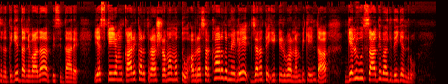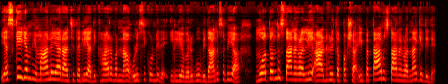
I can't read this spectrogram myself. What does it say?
ಜನತೆಗೆ ಧನ್ಯವಾದ ಅರ್ಪಿಸಿದ್ದಾರೆ. ಎಸ್ಕೆಎಂ ಕಾರ್ಯಕರ್ತರ ಶ್ರಮ ಮತ್ತು ಅವರ ಸರ್ಕಾರದ ಮೇಲೆ ಜನತೆ ಇಟ್ಟಿರುವ ನಂಬಿಕೆಯಿಂದ ಗೆಲುವು ಸಾಧ್ಯವಾಗಿದೆ ಎಂದರು. ಎಸ್ಕೆಎಂ ಹಿಮಾಲಯ ರಾಜ್ಯದಲ್ಲಿ ಅಧಿಕಾರವನ್ನು ಉಳಿಸಿಕೊಂಡಿದೆ. ಇಲ್ಲಿಯವರೆಗೂ ವಿಧಾನಸಭೆಯ ಮೂವತ್ತೊಂದು ಸ್ಥಾನಗಳಲ್ಲಿ ಆಡಳಿತ ಪಕ್ಷ ಇಪ್ಪತ್ತಾರು ಸ್ಥಾನಗಳನ್ನು ಗೆದ್ದಿದೆ.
